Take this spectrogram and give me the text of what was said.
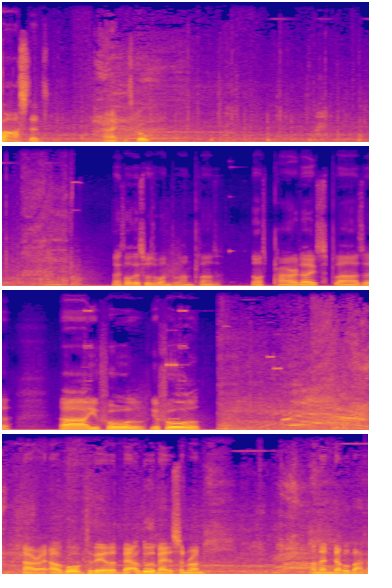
Bastards. Alright, let's go. I thought this was Wonderland Plaza. No, it's Paradise Plaza. Ah, you fool. You fool. Alright, I'll go up to the other... I'll do the medicine run. And then double back.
